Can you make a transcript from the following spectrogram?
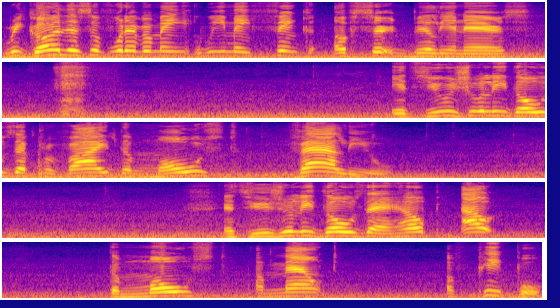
Regardless of whatever may, we may think of certain billionaires, it's usually those that provide the most value it's usually those that help out the most amount of people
